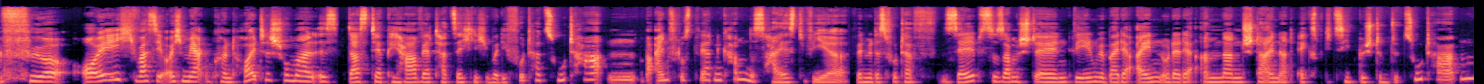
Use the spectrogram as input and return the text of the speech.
Für euch, was ihr euch merken könnt heute schon mal, ist, dass der pH-Wert tatsächlich über die Futterzutaten beeinflusst werden kann. Das heißt, wir, wenn wir das Futter selbst zusammenstellen, wählen wir bei der einen oder der anderen Steinart explizit bestimmte Zutaten.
